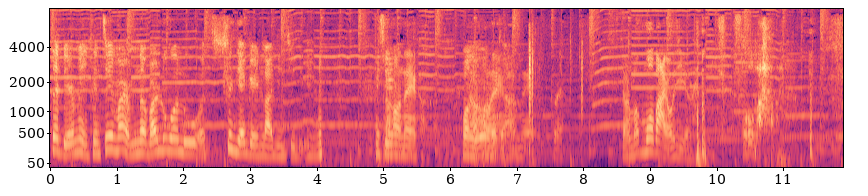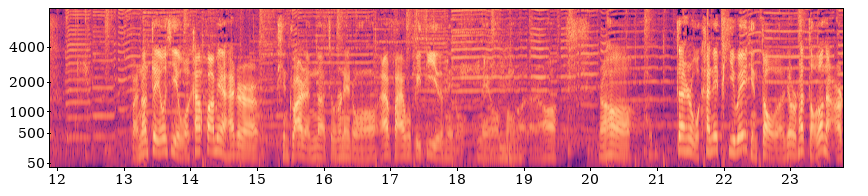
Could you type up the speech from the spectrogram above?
在别人问你说你最近玩什么呢？玩撸啊撸，我瞬间给人拉近距离，是吗？那些然后那个网然后那游玩家，个那个对，叫什么摸霸游戏是吧？说吧，反正这游戏我看画面还是挺抓人的，就是那种 FFBD 的那种那种风格的。然后，然后，但是我看这 PV 挺逗的，就是他走到哪儿，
